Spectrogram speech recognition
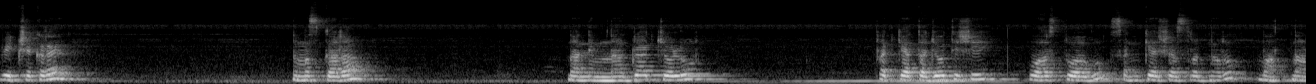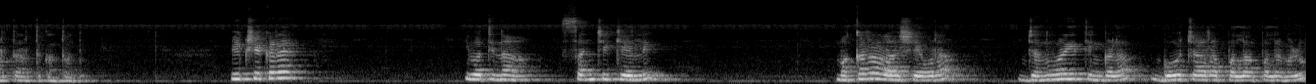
ವೀಕ್ಷಕರೇ, ನಮಸ್ಕಾರ. ನಾನು ನಿಮ್ಮ ನಾಗರಾಜ್ ಚೋಳೂರ್ ಪ್ರಖ್ಯಾತ ಜ್ಯೋತಿಷಿ, ವಾಸ್ತು ಹಾಗೂ ಸಂಖ್ಯಾಶಾಸ್ತ್ರಜ್ಞರು ಮಾತನಾಡ್ತಾ ಇರ್ತಕ್ಕಂಥದ್ದು. ವೀಕ್ಷಕರೇ, ಇವತ್ತಿನ ಸಂಚಿಕೆಯಲ್ಲಿ ಮಕರ ರಾಶಿಯವರ ಜನವರಿ ತಿಂಗಳ ಗೋಚಾರ ಫಲಾಫಲಗಳು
